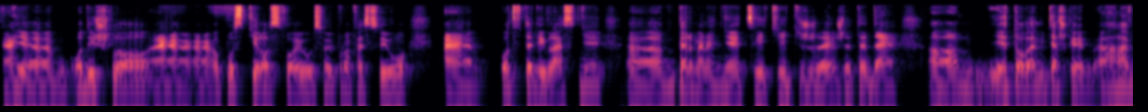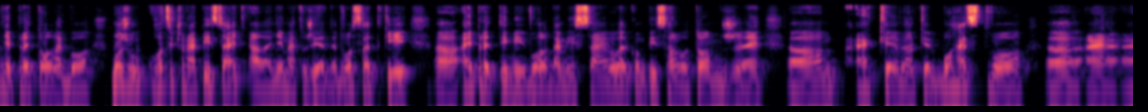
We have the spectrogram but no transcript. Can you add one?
aj odišlo a, a opustilo svoju, svoju profesiu a odvtedy vlastne um, permanentne cítiť, že, že teda um, je to veľmi ťažké hlavne preto, lebo môžu hocičo napísať, ale nemá to žiadne dôsledky. Uh, aj pred tými voľbami sa aj vo veľkom písalo o tom, že um, aké veľké bohatstvo uh, a, a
